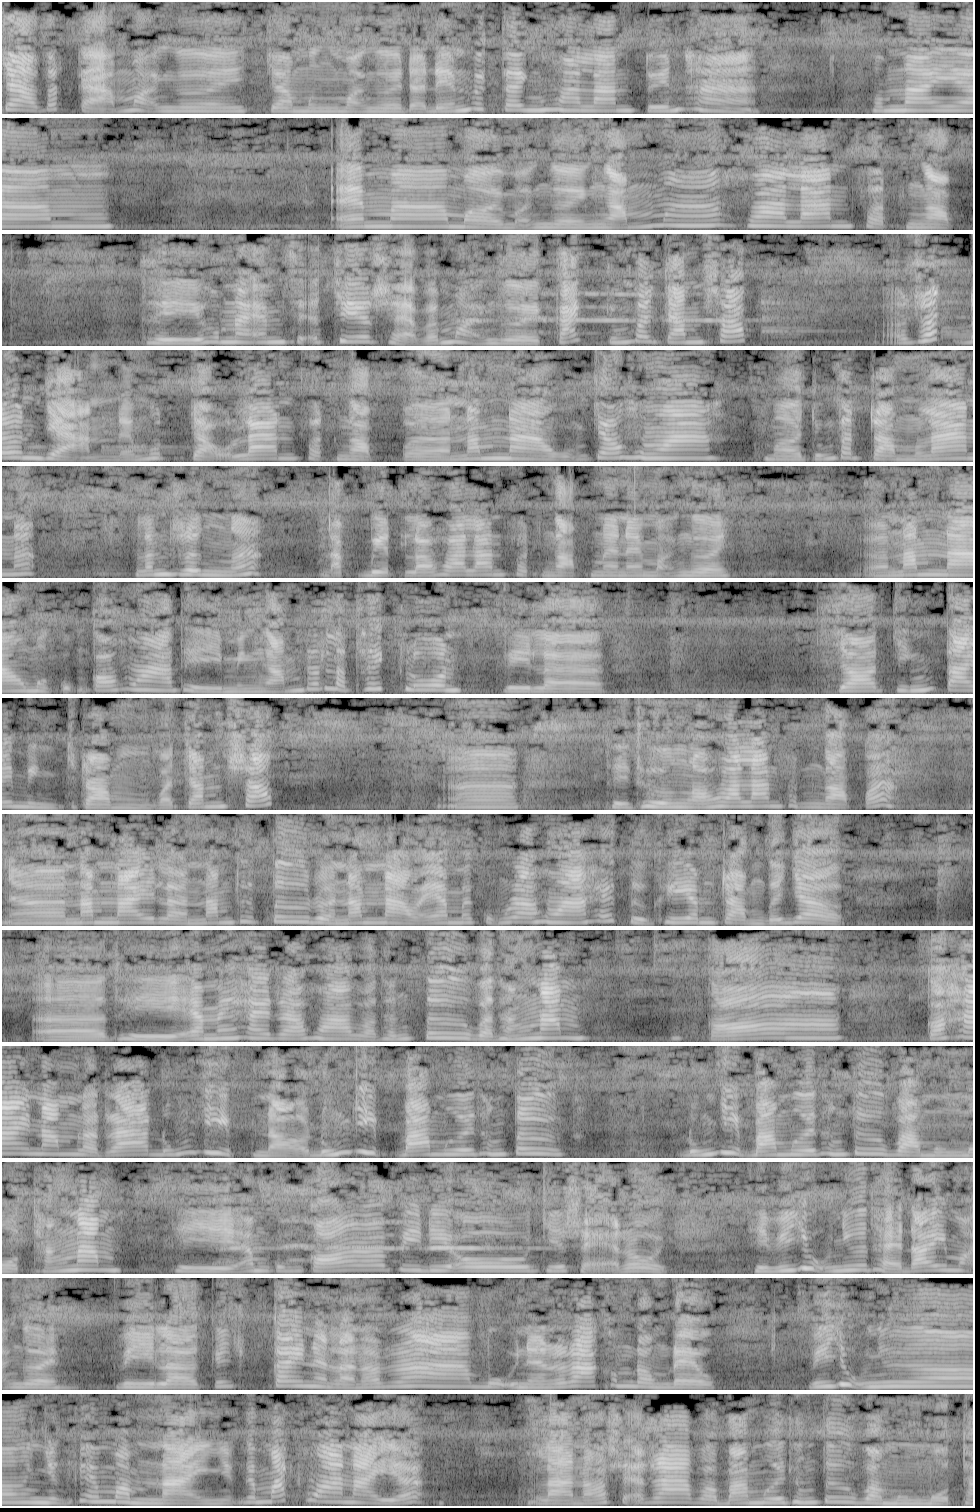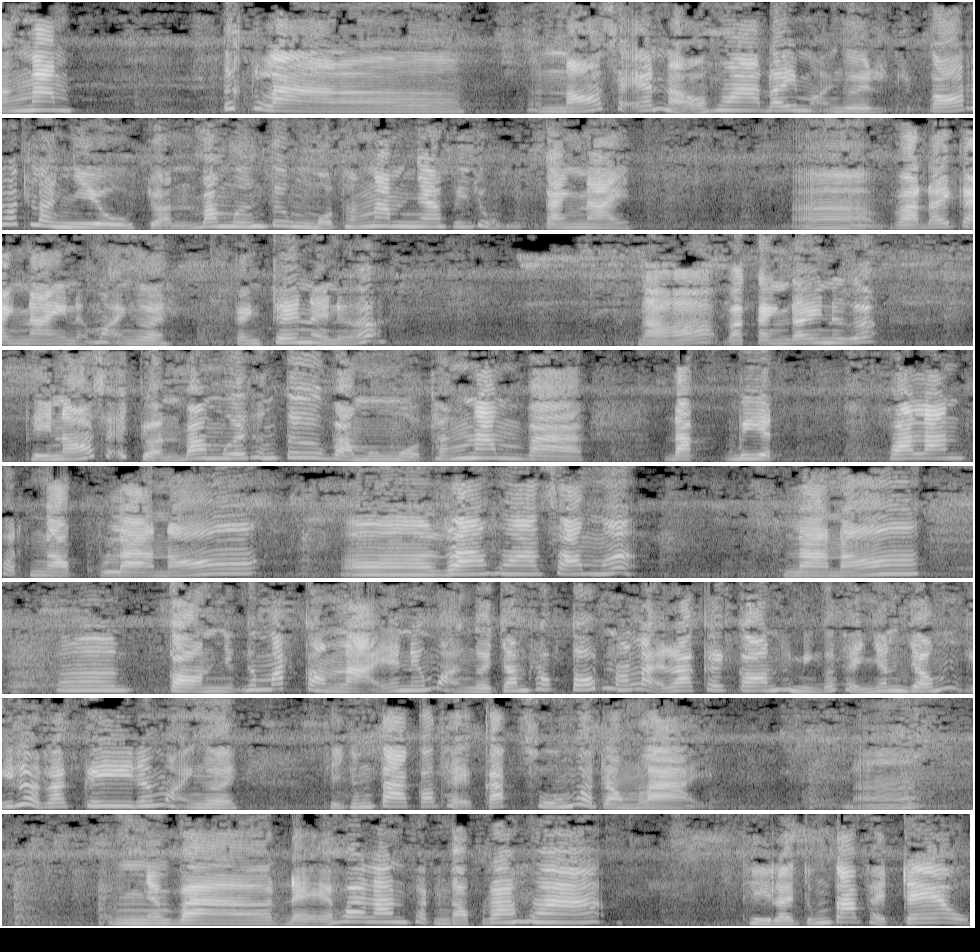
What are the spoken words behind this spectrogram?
chào tất cả mọi người, chào mừng mọi người đã đến với kênh Hoa Lan Tuyến Hà. Hôm nay um, em uh, mời mọi người ngắm uh, hoa lan Phật Ngọc. Thì hôm nay em sẽ chia sẻ với mọi người cách chúng ta chăm sóc uh, Rất đơn giản để một chậu lan Phật Ngọc uh, năm nào cũng cho hoa Mà chúng ta trồng lan á, lan rừng á. Đặc biệt là hoa lan Phật Ngọc này này mọi người. Uh, Năm nào mà cũng có hoa thì mình ngắm rất là thích luôn. Vì là cho chính tay mình trồng và chăm sóc. À, thì thường là hoa lan phật ngọc á. À, năm nay là năm thứ tư rồi năm nào em ấy cũng ra hoa hết từ khi em trồng tới giờ. À, thì em ấy hay ra hoa vào tháng tư và tháng 5 có có hai năm là ra đúng dịp nở đúng dịp 30 tháng 4 đúng dịp 30 tháng 4 và mùng 1 tháng 5 thì em cũng có video chia sẻ rồi. Thì ví dụ như thể đây mọi người vì là cái cây này là nó ra bụi này nó ra không đồng đều ví dụ như ờ, những cái mầm này những cái mắt hoa này á là nó sẽ ra vào 30 tháng 4 và mùng 1 tháng 5 tức là ờ, nó sẽ nở hoa đây mọi người có rất là nhiều chuẩn 30 tháng 4 mùng 1 tháng 5 nha. Ví dụ cành này à, và đây cành này nữa mọi người cành trên này nữa. Đó và cành đây nữa. Thì nó sẽ chuẩn 30 tháng 4 và mùng 1 tháng 5 và đặc biệt hoa lan Phật Ngọc là nó uh, ra hoa xong á là nó uh, còn những cái mắt còn lại nếu mọi người chăm sóc tốt nó lại ra cây con thì mình có thể nhân giống ý là ra ki đó mọi người. Thì chúng ta có thể cắt xuống và trồng lại. Đó. và để hoa lan phật ngọc ra hoa thì là chúng ta phải treo.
